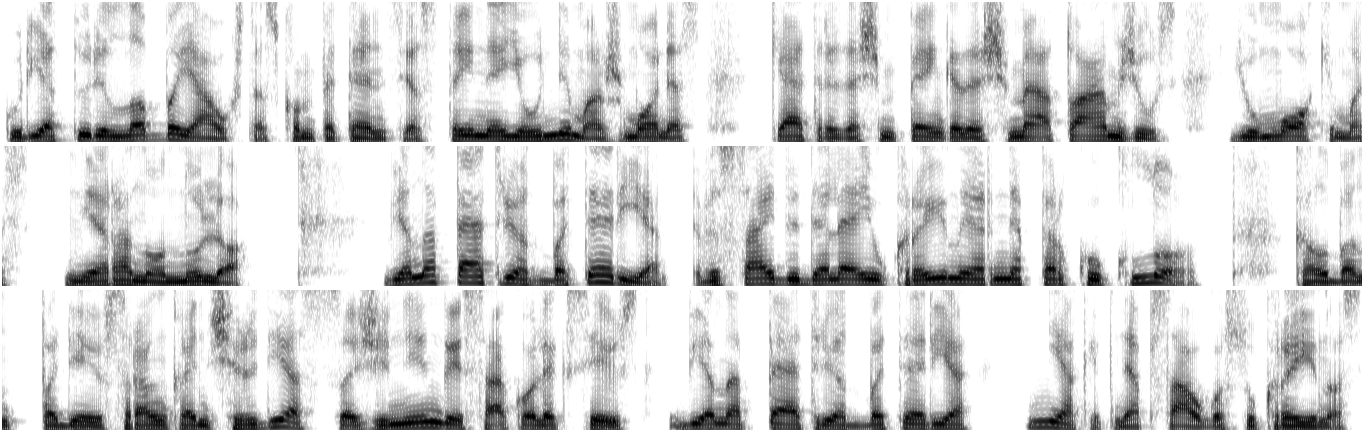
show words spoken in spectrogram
kurie turi labai aukštas kompetencijas. Tai ne jaunimas žmonės keturiasdešim penkiasdešim metų amžiaus jų mokymas nėra nuo nulio viena patriot baterija visai didelei ukrainai ar ne per kuklu. Kalbant padėjus ranką ant širdies sąžiningai sako aleksejus viena patriot baterija niekaip neapsaugos ukrainos.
